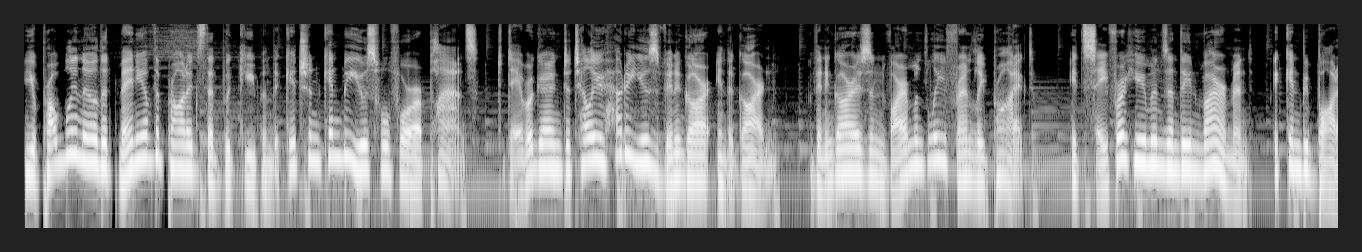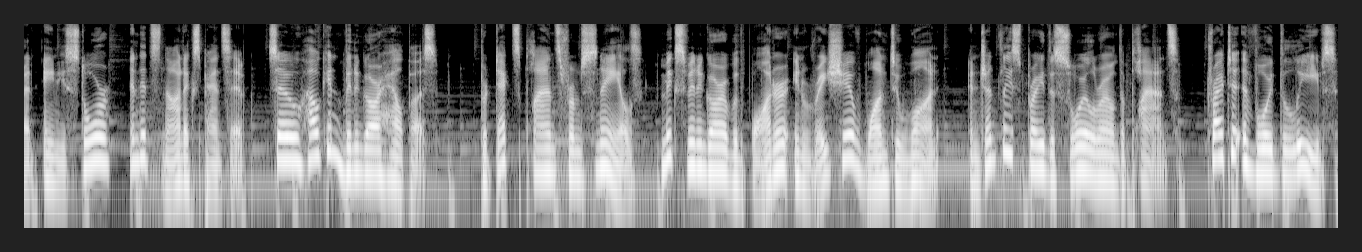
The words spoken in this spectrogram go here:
You probably know that many of the products that we keep in the kitchen can be useful for our plants. Today we're going to tell you how to use vinegar in the garden. Vinegar is an environmentally friendly product. It's safe for humans and the environment. It can be bought at any store and it's not expensive. So how can vinegar help us? Protects plants from snails. Mix vinegar with water in ratio of 1 to 1 and gently spray the soil around the plants. Try to avoid the leaves,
